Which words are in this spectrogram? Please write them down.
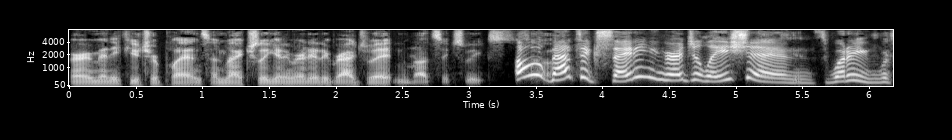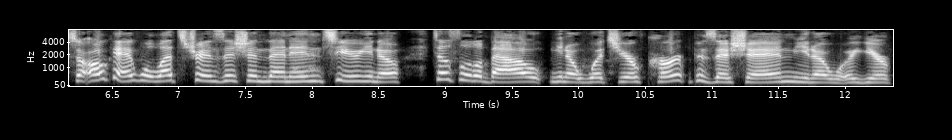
very many future plans. I'm actually getting ready to graduate in about six weeks. Oh, so. that's exciting. Congratulations. What are you? So, okay, well, let's transition then into, you know, tell us a little about, you know, what's your current position? You know, you're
